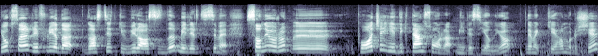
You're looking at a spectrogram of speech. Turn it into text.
yoksa reflü ya da gastrit gibi bir rahatsızlığın belirtisi mi? Sanıyorum e, poğaça yedikten sonra midesi yanıyor. Demek ki hamur işi.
